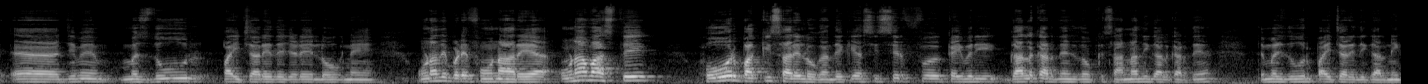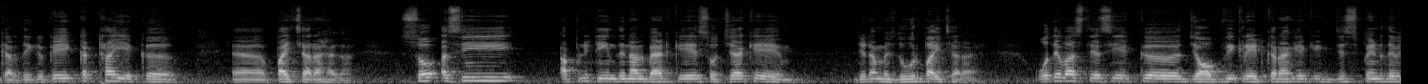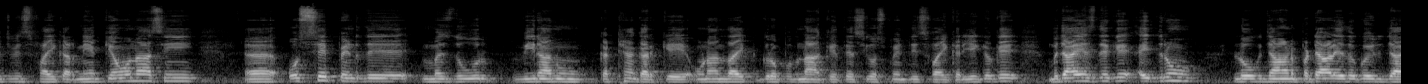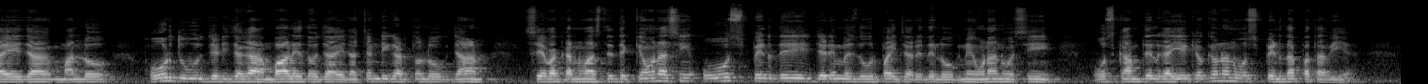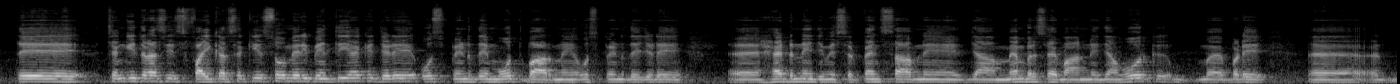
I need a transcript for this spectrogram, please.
ਜਿਵੇਂ ਮਜ਼ਦੂਰ ਭਾਈਚਾਰੇ ਦੇ ਜਿਹੜੇ ਲੋਕ ਨੇ, ਉਹਨਾਂ ਦੇ ਬੜੇ ਫੋਨ ਆ ਰਹੇ ਆ। ਉਹਨਾਂ ਵਾਸਤੇ ਹੋਰ ਬਾਕੀ ਸਾਰੇ ਲੋਕਾਂ ਦੇ ਕਿ ਅਸੀਂ ਸਿਰਫ ਕਈ ਵਾਰੀ ਗੱਲ ਕਰਦੇ ਹਾਂ, ਜਦੋਂ ਕਿਸਾਨਾਂ ਦੀ ਗੱਲ ਕਰਦੇ ਹਾਂ, ਤੇ ਮਜ਼ਦੂਰ ਭਾਈਚਾਰੇ ਦੀ ਗੱਲ ਨਹੀਂ ਕਰਦੇ, ਕਿਉਂਕਿ ਇਹ ਇਕੱਠਾ ਹੀ ਇੱਕ ਭਾਈਚਾਰਾ ਹੈਗਾ। ਸੋ ਅਸੀਂ ਆਪਣੀ ਟੀਮ ਦੇ ਨਾਲ ਬੈਠ ਕੇ ਇਹ ਸੋਚਿਆ ਕਿ ਜਿਹੜਾ ਮਜ਼ਦੂਰ ਭਾਈਚਾਰਾ ਹੈ, ਉਹਦੇ ਵਾਸਤੇ ਅਸੀਂ ਇੱਕ ਜੌਬ ਵੀ ਕ੍ਰੀਏਟ ਕਰਾਂਗੇ ਕਿ ਜਿਸ ਪਿੰਡ ਦੇ ਵਿੱਚ ਵੀ ਸਫ਼ਾਈ ਕਰਨੀ ਹੈ। ਕਿਉਂ ਨਾ ਅਸੀਂ ਉਸੇ ਪਿੰਡ ਦੇ ਮਜ਼ਦੂਰ ਵੀਰਾਂ ਨੂੰ ਇਕੱਠਿਆਂ ਕਰਕੇ ਉਹਨਾਂ ਦਾ ਇੱਕ ਗਰੁੱਪ ਬਣਾ ਕੇ ਤੇ ਅਸੀਂ ਉਸ ਪਿੰਡ ਦੀ ਸਫ਼ਾਈ ਕਰੀਏ, ਕਿਉਂਕਿ ਬਜਾਏ ਇਸ ਦੇ ਕਿ ਇਧਰੋਂ ਲੋਕ ਜਾਣ, ਪਟਿਆਲੇ ਤੋਂ ਕੋਈ ਜਾਏ ਜਾਂ ਮੰਨ ਲਓ ਹੋਰ ਦੂਰ ਜਿਹੜੀ ਜਗ੍ਹਾ ਅੰਬਾਲੇ ਤੋਂ ਜਾਏ ਜਾਂ ਚੰਡੀਗੜ੍ਹ ਤੋਂ ਲੋਕ ਜਾਣ ਸੇਵਾ ਕਰਨ ਵਾਸਤੇ ਤੇ ਕਿਉਂ ਨਾ ਅਸੀਂ ਉਸ ਪਿੰਡ ਦੇ ਜਿਹੜੇ ਮਜ਼ਦੂਰ ਭਾਈਚਾਰੇ ਦੇ ਲੋਕ ਨੇ, ਉਹਨਾਂ ਨੂੰ ਅਸੀਂ ਉਸ ਕੰਮ ਤੇ ਲਗਾਈਏ, ਕਿਉਂਕਿ ਉਹਨਾਂ ਨੂੰ ਉਸ ਪਿੰਡ ਦਾ ਪਤਾ ਵੀ ਹੈ। ਤੇ ਚੰਗੀ ਤਰ੍ਹਾਂ ਅਸੀਂ ਸਫ਼ਾਈ ਕਰ ਸਕੀਏ। ਸੋ ਮੇਰੀ ਬੇਨਤੀ ਹੈ ਕਿ ਜਿਹੜੇ ਉਸ ਪਿੰਡ ਦੇ ਮੋਤਬਾਰ ਨੇ, ਉਸ ਪਿੰਡ ਦੇ ਜਿਹੜੇ ਹੈੱਡ ਨੇ, ਜਿਵੇਂ ਸਰਪੰਚ ਸਾਹਿਬ ਨੇ ਜਾਂ ਮੈਂਬਰ ਸਹਿਬਾਨ ਨੇ ਜਾਂ ਹੋਰ ਬੜੇ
